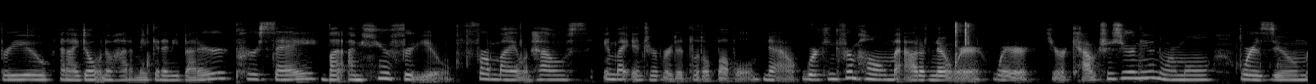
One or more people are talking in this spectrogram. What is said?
for you, and I don't know how to make it any better per se, but I'm here for you from my own house in my introverted little bubble. Now, working from home out of nowhere, where your couch is your new normal, where Zoom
